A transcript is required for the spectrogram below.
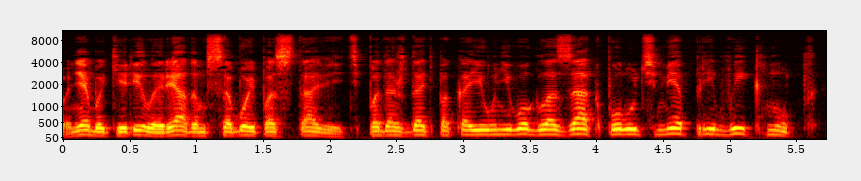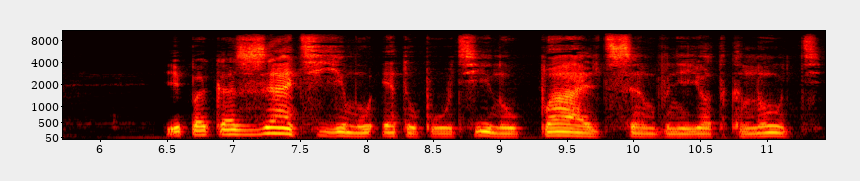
Мне бы Кирилла рядом с собой поставить, подождать, пока и у него глаза к полутьме привыкнут, и показать ему эту паутину, пальцем в нее ткнуть.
